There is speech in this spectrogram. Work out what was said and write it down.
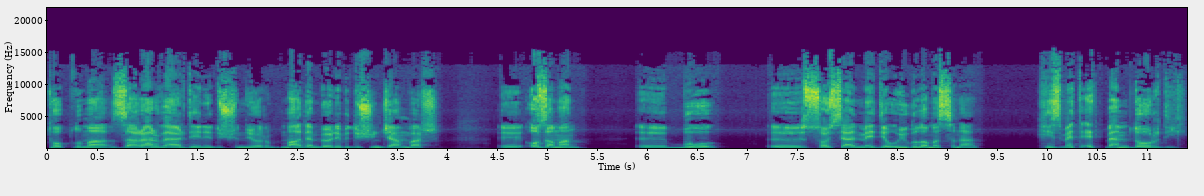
topluma zarar verdiğini düşünüyorum. Madem böyle bir düşüncem var, e, o zaman e, bu e, sosyal medya uygulamasına hizmet etmem doğru değil.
